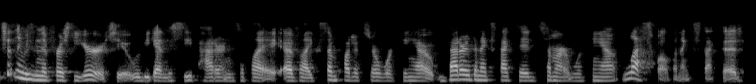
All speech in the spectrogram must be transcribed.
certainly was in the first year or two, we began to see patterns of like, of like some projects are working out better than expected, some are working out less well than expected.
